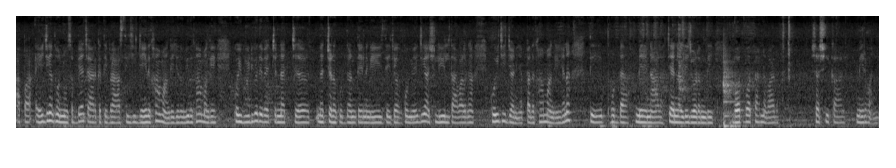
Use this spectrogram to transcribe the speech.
ਆਪਾਂ ਇਹ ਜਿਹੀਆਂ ਤੁਹਾਨੂੰ ਸੱਭਿਆਚਾਰਕ ਤੇ ਵਿਰਾਸਤੀ ਚੀਜ਼ਾਂ ਹੀ ਦਿਖਾਵਾਂਗੇ, ਜਦੋਂ ਵੀ ਦਿਖਾਵਾਂਗੇ, ਕੋਈ ਵੀਡੀਓ ਦੇ ਵਿੱਚ ਨੱਚ, ਨੱਚਣ, ਕੁੱਦਣ ਤੇ ਨਗੇਜ਼ ਤੇ ਜਾਂ ਕੋਈ ਇਹ ਜਿਹੀਆਂ ਅਸ਼ਲੀਲਤਾ ਵਾਲੀਆਂ ਕੋਈ ਚੀਜ਼ਾਂ ਨਹੀਂ ਆਪਾਂ ਦਿਖਾਵਾਂਗੇ, ਹੈਨਾ? ਤੇ ਤੁਹਾਡਾ ਮੇਰੇ ਨਾਲ ਚੈਨਲ ਦੇ ਜੁੜਨ ਦੀ ਬਹੁਤ ਬਹੁਤ ਧੰਨਵਾਦ। ਸਤਿ ਸ਼੍ਰੀ ਅਕਾਲ, ਮਿਹਰਬਾਨੀ।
